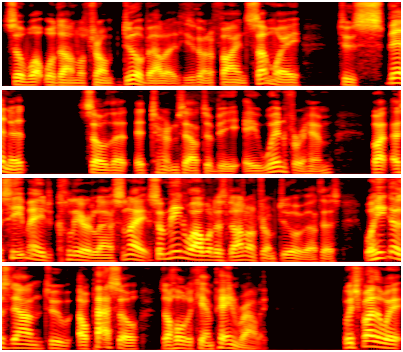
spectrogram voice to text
So what will Donald Trump do about it? He's going to find some way to spin it so that it turns out to be a win for him. But as he made clear last night, so meanwhile, what does Donald Trump do about this? Well, he goes down to El Paso to hold a campaign rally, which, by the way,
